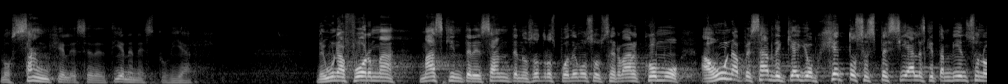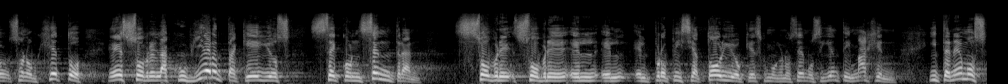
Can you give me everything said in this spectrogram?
los ángeles se detienen a estudiar. De una forma más que interesante, nosotros podemos observar cómo, aún a pesar de que hay objetos especiales que también son, son objeto, es sobre la cubierta que ellos se concentran sobre, sobre el, propiciatorio, que es como conocemos. Siguiente imagen. Y tenemos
